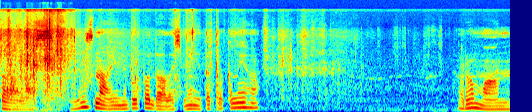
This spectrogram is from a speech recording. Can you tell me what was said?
Даллас. Не знаю, не попадалась мені така книга. Роман.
